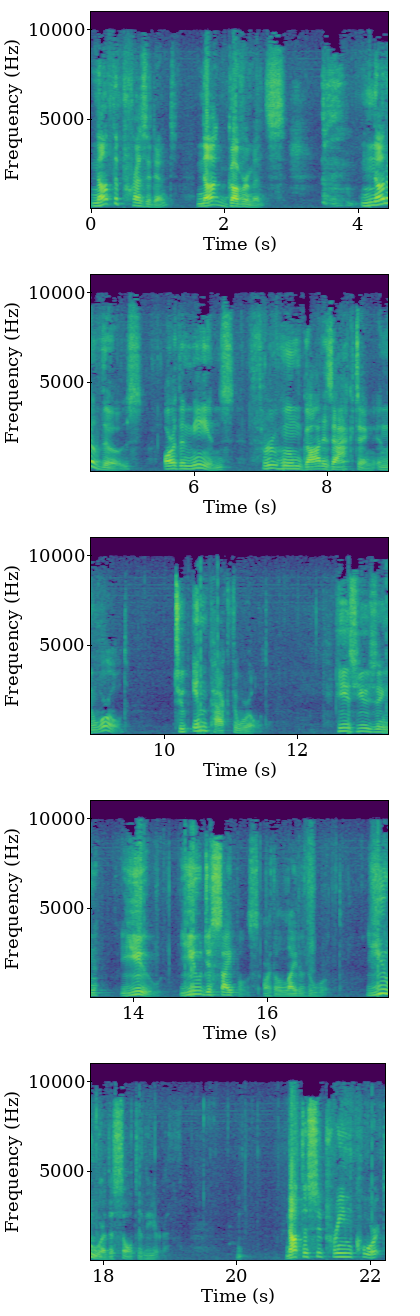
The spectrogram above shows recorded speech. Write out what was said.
not the president, not governments. None of those are the means through whom God is acting in the world to impact the world. He is using you you disciples are the light of the world. You are the salt of the earth. Not the Supreme Court.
